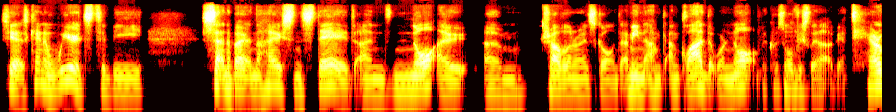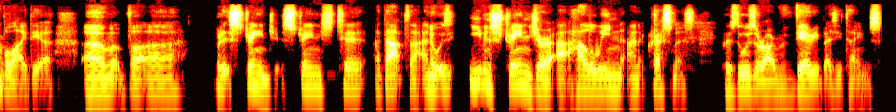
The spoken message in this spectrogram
so yeah, it's kind of weird to be sitting about in the house instead and not out um traveling around Scotland. I mean, I'm I'm glad that we're not because mm-hmm. obviously that would be a terrible idea. Um but uh but it's strange. It's strange to adapt that. And it was even stranger at Halloween and at Christmas because those are our very busy times.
